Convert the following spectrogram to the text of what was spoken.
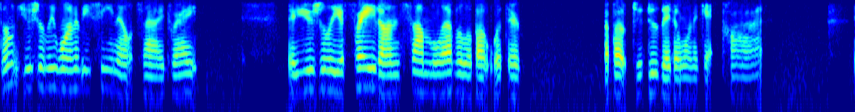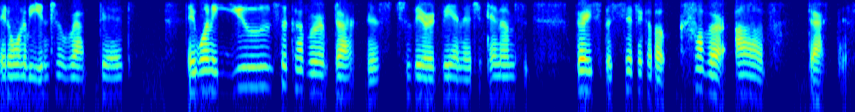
don't usually want to be seen outside, right? They're usually afraid on some level about what they're about to do. They don't want to get caught. They don't want to be interrupted. They want to use the cover of darkness to their advantage. And I'm very specific about cover of darkness.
